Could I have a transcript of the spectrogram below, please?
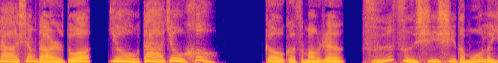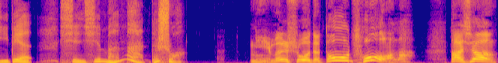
大象的耳朵又大又厚，高个子盲人仔仔细细地摸了一遍，信心满满的说：“你们说的都错了，大象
